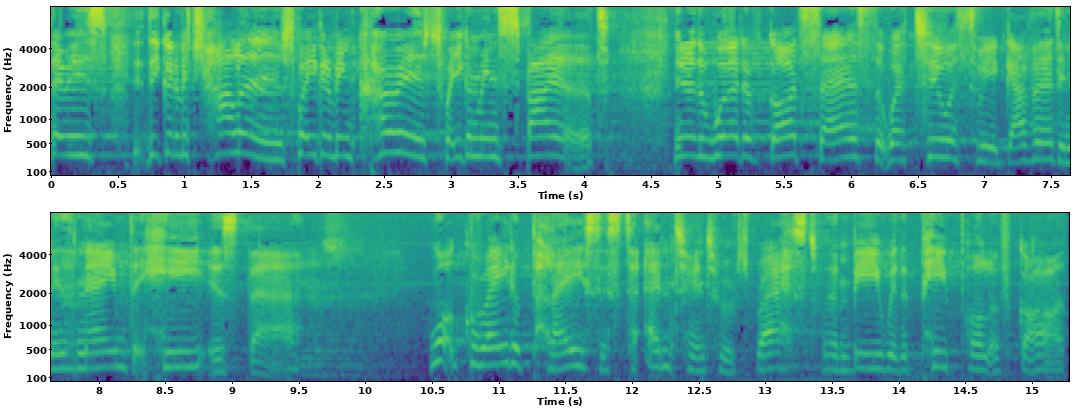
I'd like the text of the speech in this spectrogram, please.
there is, you're going to be challenged, where you're going to be encouraged, where you're going to be inspired. You know, the Word of God says that where two or three are gathered in His name, that He is there. What greater place is to enter into rest than be with the people of God?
